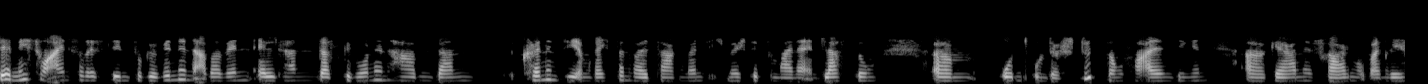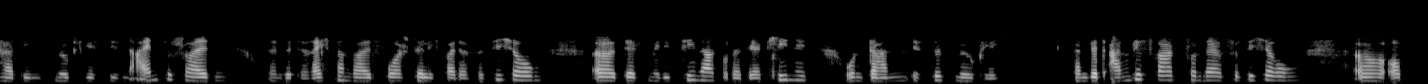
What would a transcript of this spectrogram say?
der nicht so einfach ist, den zu gewinnen. Aber wenn Eltern das gewonnen haben, dann können sie im Rechtsanwalt sagen, Mensch, ich möchte zu meiner Entlastung ähm, und Unterstützung vor allen Dingen äh, gerne fragen, ob ein Reha-Dienst möglich ist, diesen einzuschalten. Und dann wird der Rechtsanwalt vorstellig bei der Versicherung äh, des Mediziners oder der Klinik und dann ist es möglich. Dann wird angefragt von der Versicherung, äh, ob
